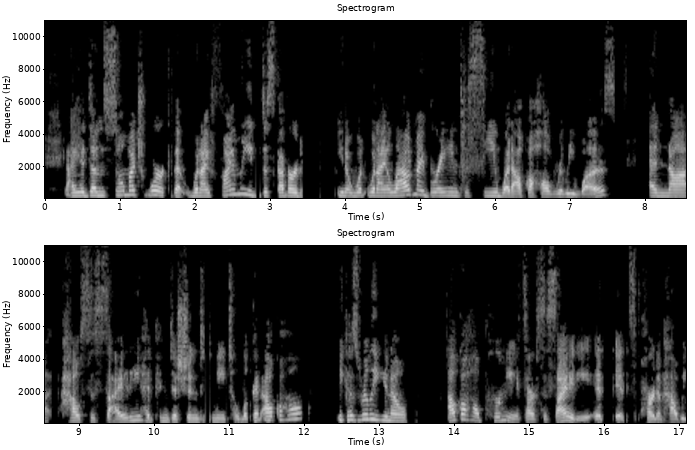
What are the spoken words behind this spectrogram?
I had done so much work that when I finally discovered, you know, when, when I allowed my brain to see what alcohol really was and not how society had conditioned me to look at alcohol, because really, you know, alcohol permeates our society. It, it's part of how we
